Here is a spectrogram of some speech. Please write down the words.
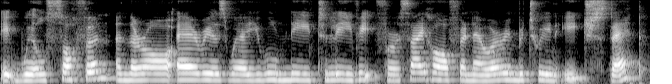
it will soften and there are areas where you will need to leave it for say half an hour in between each step.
